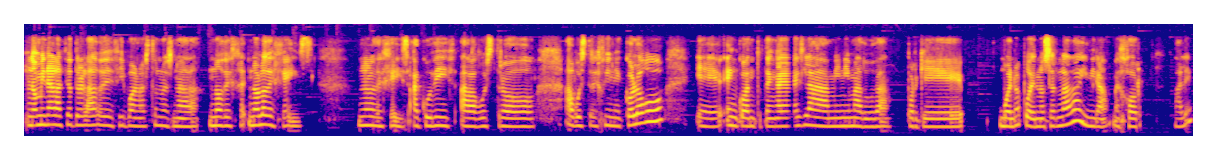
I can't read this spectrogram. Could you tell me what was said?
No mirar hacia otro lado y decir, bueno, esto no es nada. No, deje, no lo dejéis. No lo dejéis. Acudid a vuestro, a vuestro ginecólogo eh, en cuanto tengáis la mínima duda. Porque, bueno, puede no ser nada y mira, mejor, ¿vale?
